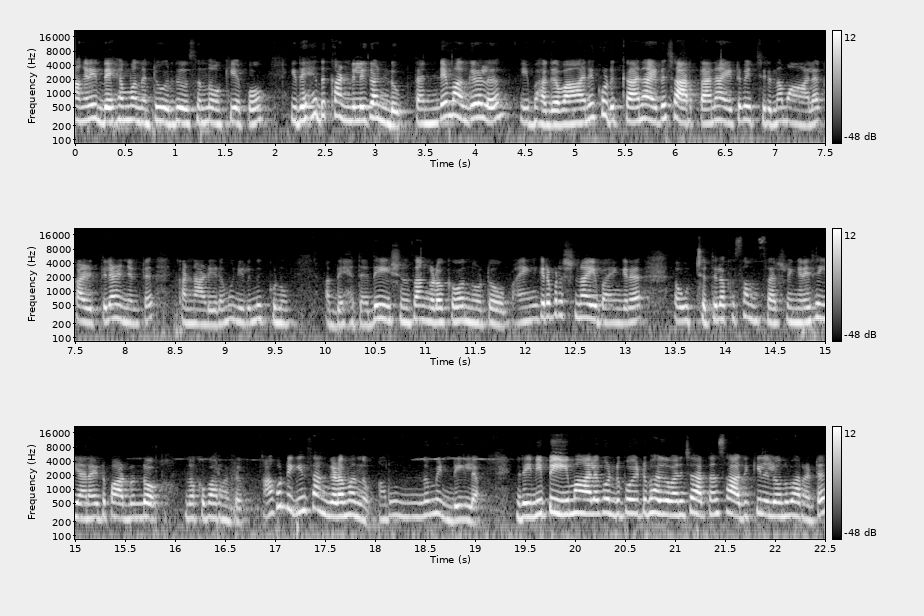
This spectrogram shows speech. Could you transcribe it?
അങ്ങനെ ഇദ്ദേഹം വന്നിട്ട് ഒരു ദിവസം നോക്കിയപ്പോൾ ഇദ്ദേഹം ഇത് കണ്ണിൽ കണ്ടു. തന്റെ മകൾ ഈ ഭഗവാന് കൊടുക്കാനായിട്ട് ചാർത്താനായിട്ട് വെച്ചിരുന്ന മാല കഴുത്തിൽ അണിഞ്ഞിട്ട് കണ്ണാടിയുടെ മുന്നിൽ നിൽക്കുന്നു. അദ്ദേഹത്തിന് ദേഷ്യവും സങ്കടമൊക്കെ വന്നു കേട്ടോ ഭയങ്കര പ്രശ്നമായി. ഭയങ്കര ഉച്ചത്തിലൊക്കെ സംസാരിച്ചു ഇങ്ങനെ ചെയ്യാനായിട്ട് പാടുണ്ടോ എന്നൊക്കെ പറഞ്ഞിട്ട്. ആ കുട്ടിക്ക് സങ്കടം വന്നു. അതൊന്നും മിണ്ടിയില്ല. എന്നിട്ട് ഇനിയിപ്പോൾ ഈ മാല കൊണ്ടുപോയിട്ട് ഭഗവാന് ചാർത്താൻ സാധിക്കില്ലല്ലോ എന്ന് പറഞ്ഞിട്ട്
